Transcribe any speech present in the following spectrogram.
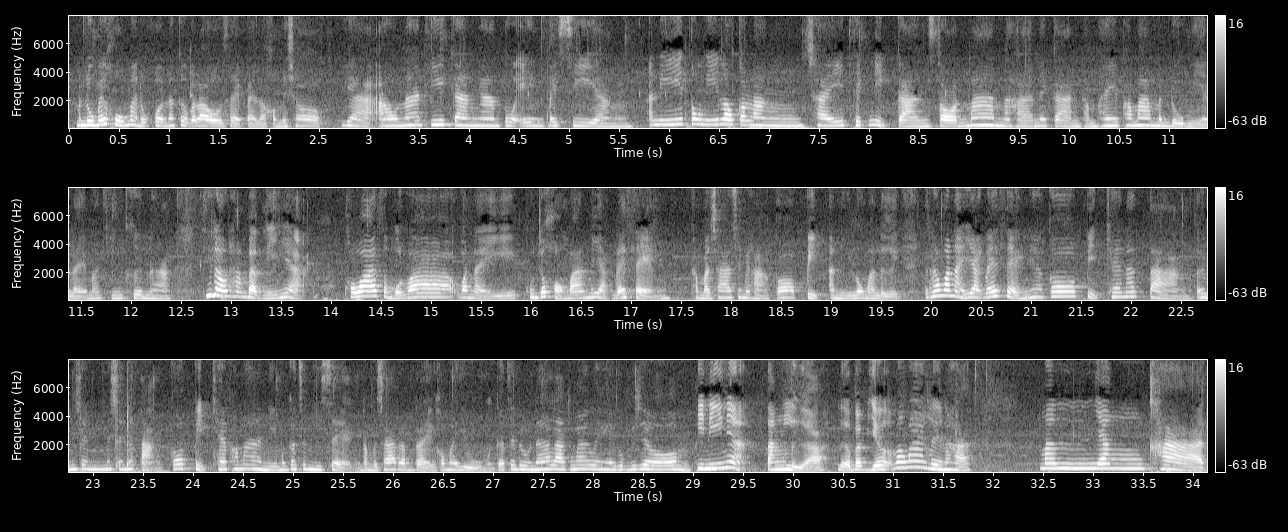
มันดูไม่คุ้มอะทุกคนถ้าเกิดว่าเราใส่ไปแล้วเขาไม่ชอบ อย่าเอาหน้าที่การงานตัวเองไปเสี่ยง อันนี้ตรงนี้เรากำลังใช้เทคนิคการซ้อนม่านนะคะ ในการทำให้ผ้าม่านมันดูมีอะไรมากยิ่งขึ้นนะคะ ที่เราทำแบบนี้เนี่ย เพราะว่าสมมติว่าวันไหนคุณเจ้าของบ้านไม่อยากได้แสง ธรรมชาติใช่ไหมคะ ก็ปิดอันนี้ลงมาเลย แต่ถ้าวันไหนอยากได้แสงเนี่ยก็ปิดแค่หน้าต่าง เอ้ยไม่ใช่ไม่ใช่หน้าต่าง ก็ปิดแค่ผ้าม่านอันนี้มันก็จะมีแสงธรรมชาติรำไรเข้ามาอยู่ มันก็จะดูน่ารักมากเลยไงคุณผู้ชม ทีนี้เนี่ยตังเหลือเหลือแบบเยอะมากๆเลยนะคะ มันยังขาด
